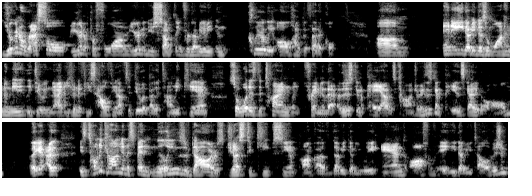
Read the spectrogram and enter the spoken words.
you're going to wrestle, you're going to perform, you're going to do something for WWE, and clearly all hypothetical. Um, and AEW doesn't want him immediately doing that, even if he's healthy enough to do it by the time he can. So, what is the time frame of that? Are they just going to pay out his contract? Is this going to pay this guy to go home? Is Tony Khan going to spend millions of dollars just to keep CM Punk out of WWE and off of AEW television?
